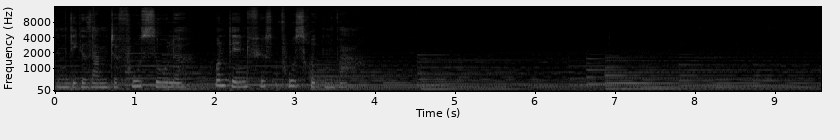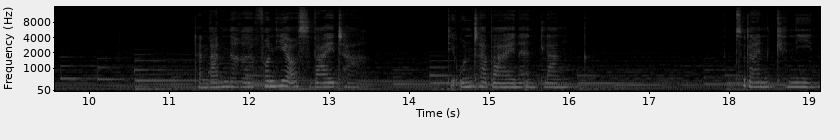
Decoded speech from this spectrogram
Nimm die gesamte Fußsohle und den Fuß Fußrücken wahr. Hier aus weiter die Unterbeine entlang zu deinen Knien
